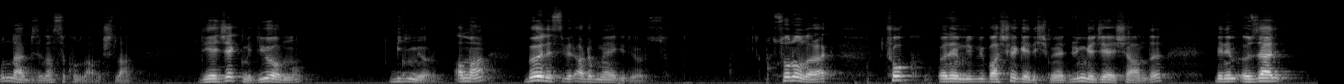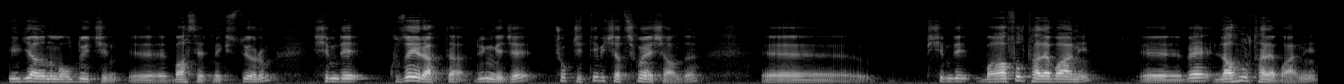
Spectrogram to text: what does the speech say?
Bunlar bizi nasıl kullanmış lan? Diyecek mi diyor mu? Bilmiyorum. Ama böylesi bir arınmaya gidiyoruz. Son olarak çok önemli bir başka gelişme dün gece yaşandı. Benim özel ilgi alanım olduğu için e, bahsetmek istiyorum. Şimdi Kuzey Irak'ta dün gece çok ciddi bir çatışma yaşandı. E, şimdi Bafıl Talabani e, ve Lahur Talabani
